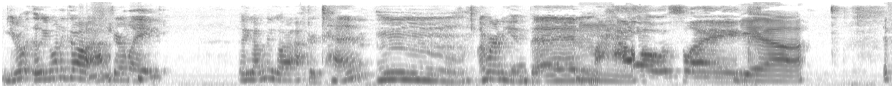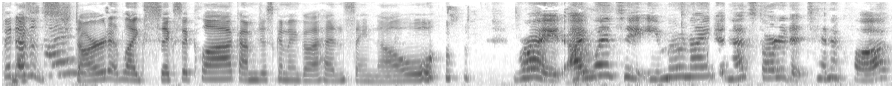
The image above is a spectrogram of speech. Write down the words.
you, you want to go out after like, like, you want me to go out after 10? Mmm, I'm already in bed in my Mm. house. Like, yeah. If it doesn't time? start at like six o'clock, I'm just gonna go ahead and say no. Right. I went to emo night and that started at 10 o'clock.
